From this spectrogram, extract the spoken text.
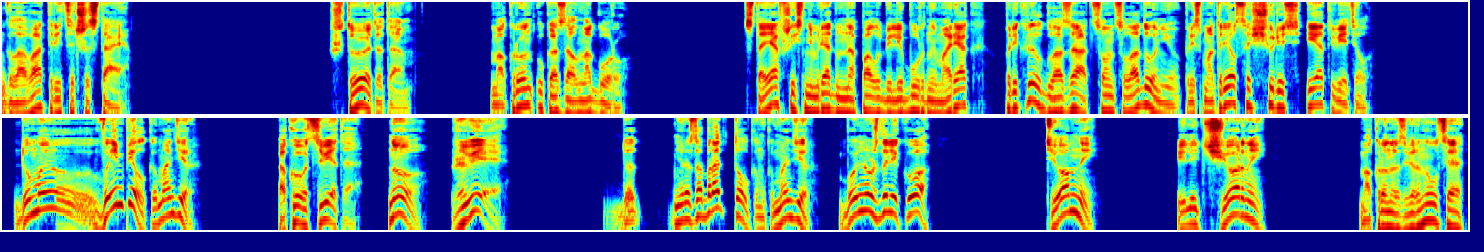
Глава 36. «Что это там?» Макрон указал на гору. Стоявший с ним рядом на палубе либурный моряк прикрыл глаза от солнца ладонью, присмотрелся, щурясь, и ответил. «Думаю, вымпел, командир». «Какого цвета? Ну, живее!» «Да не разобрать толком, командир. Больно уж далеко. Темный? Или черный?» Макрон развернулся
